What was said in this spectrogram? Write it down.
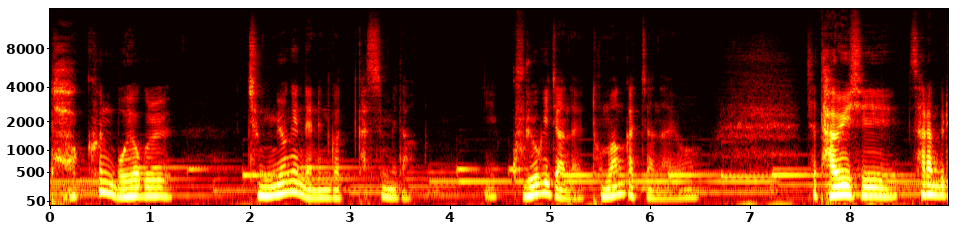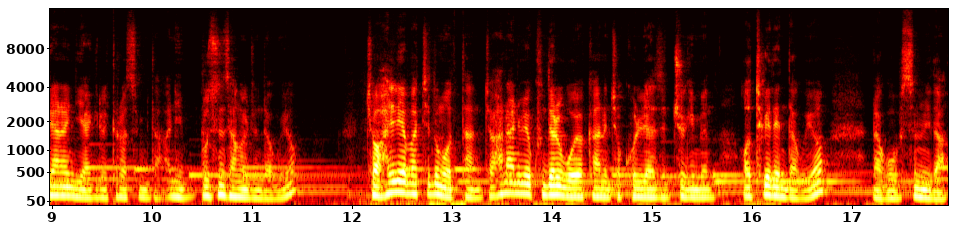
더 큰 모욕을 증명해내는 것 같습니다. 이 굴욕이잖아요. 도망갔잖아요. 자, 다윗이 사람들이 하는 이야기를 들었습니다. 아니 무슨 상을 준다고요? 저 할례 받지도 못한 저 하나님의 군대를 모욕하는 저 골리앗을 죽이면 어떻게 된다고요? 라고 묻습니다.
